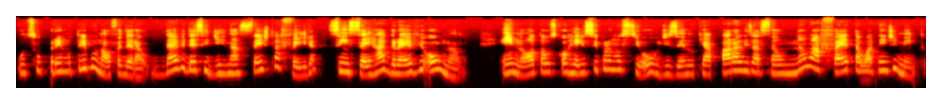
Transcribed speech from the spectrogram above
o Supremo Tribunal Federal deve decidir na sexta-feira se encerra a greve ou não. Em nota, os Correios se pronunciou dizendo que a paralisação não afeta o atendimento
